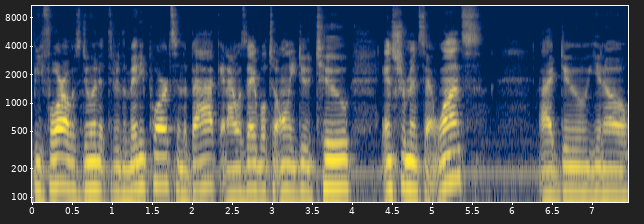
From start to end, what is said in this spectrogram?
before I was doing it through the MIDI ports in the back and I was able to only do two instruments at once I do you know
